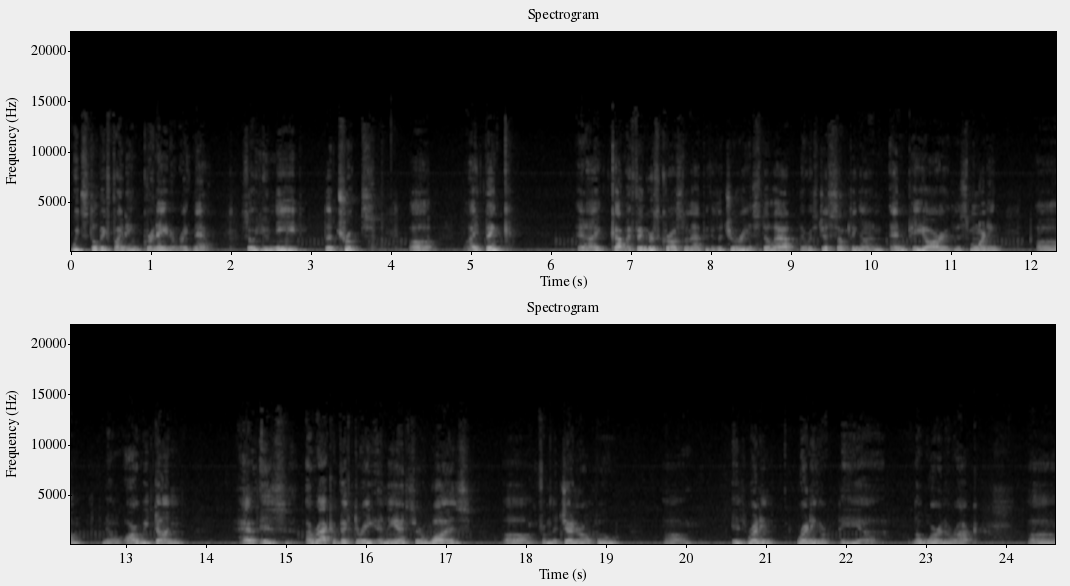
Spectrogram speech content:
we'd still be fighting Grenada right now. So you need the troops. Uh, I think, and I got my fingers crossed on that because the jury is still out. There was just something on NPR this morning. Um, you know, are we done? Ha- Is Iraq a victory? And the answer was uh, from the general who um, is running running the uh, the war in Iraq. Uh,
